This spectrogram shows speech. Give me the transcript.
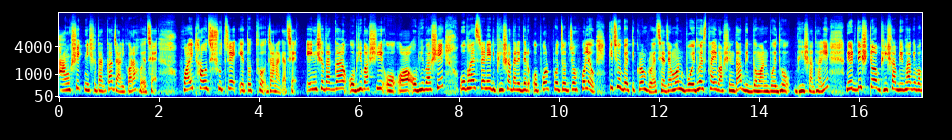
আংশিক নিষেধাজ্ঞা জারি করা হয়েছে। হোয়াইট হাউস সূত্রে এ তথ্য জানা গেছে। এই নিষেধাজ্ঞা অভিবাসী ও অভিবাসী উভয় শ্রেণির ভিসাধারীদের ওপর প্রযোজ্য হলেও কিছু ব্যতিক্রম রয়েছে, যেমন বৈধ স্থায়ী বাসিন্দা, বিদ্যমান বৈধ ভিসাধারী, নির্দিষ্ট ভিসা বিভাগ এবং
